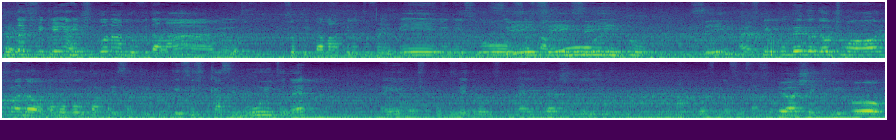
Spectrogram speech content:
Tanto é que fiquei, a gente ficou na dúvida lá, meu, se eu pintava naquele outro vermelho, nesse outro, sim, sim. muito. Sim. Aí eu fiquei com medo da última hora e falei, não, vamos voltar pra isso aqui. Porque se ficasse muito, né? Aí eu fico um pouco medroso. Mas eu acho que a cor ficou sensacional. Eu achei que ficou.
